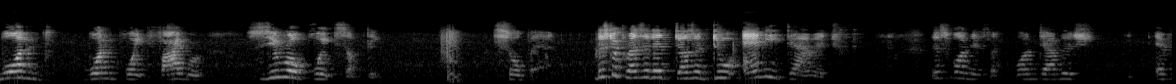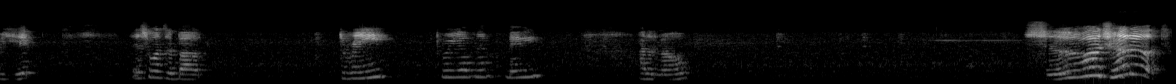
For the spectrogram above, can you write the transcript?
one 1.5 or 0 point something. So bad. Mr. President doesn't do any damage. This one is like one damage every hit. This one's about three, three of them maybe. I don't know. Silver Chariot.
